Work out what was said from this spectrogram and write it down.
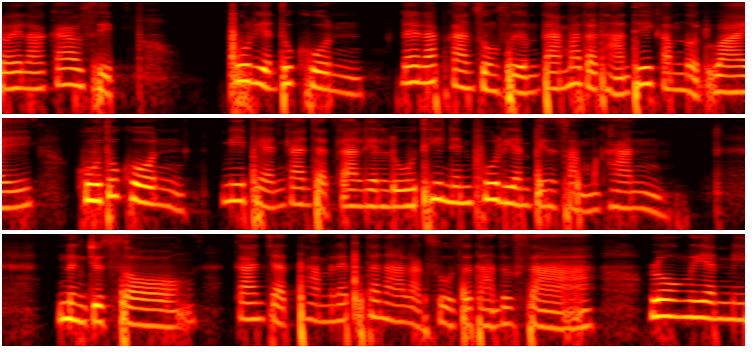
ร้อยละ 90 ผู้เรียนทุกคนได้รับการส่งเสริมตามมาตรฐานที่กำหนดไว้ ครูทุกคนมีแผนการจัดการเรียนรู้ที่เน้นผู้เรียนเป็นสำคัญ 1.2 การจัดทำและพัฒนาหลักสูตรสถานศึกษา โรงเรียนมี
